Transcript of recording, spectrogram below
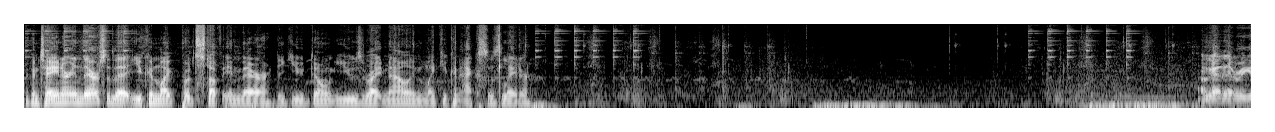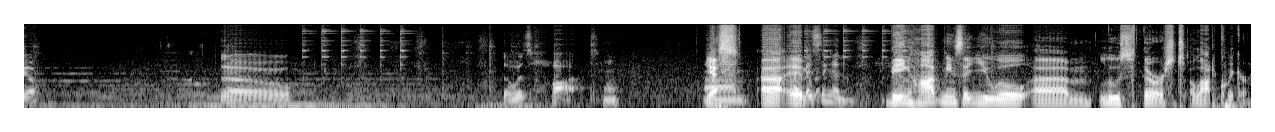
the container in there so that you can like put stuff in there that you don't use right now and like you can access later. Okay, there we go. So... So it's hot, huh? Yes. Um, uh, it- being hot means that you will um, lose thirst a lot quicker.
